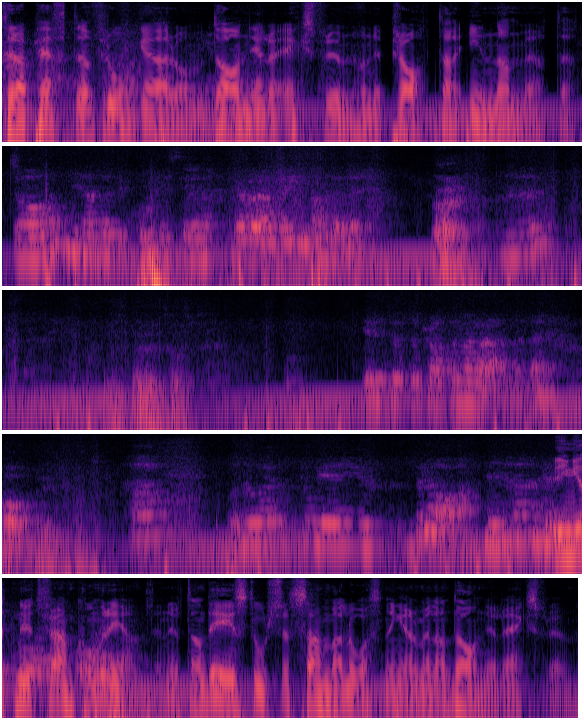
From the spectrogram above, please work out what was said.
Terapeuten frågar om Daniel och exfrun hunnit prata innan mötet. Ja, ni hade inte kommunicerat med varandra innan eller? Nej, Nej. det är tufft. Är det tufft att prata med varandra eller? Ja, det är tufft. Och då, då är det ju bra att ni här nu. Inget nytt framkommer egentligen utan det är i stort sett samma låsningar mellan Daniel och exfrun.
